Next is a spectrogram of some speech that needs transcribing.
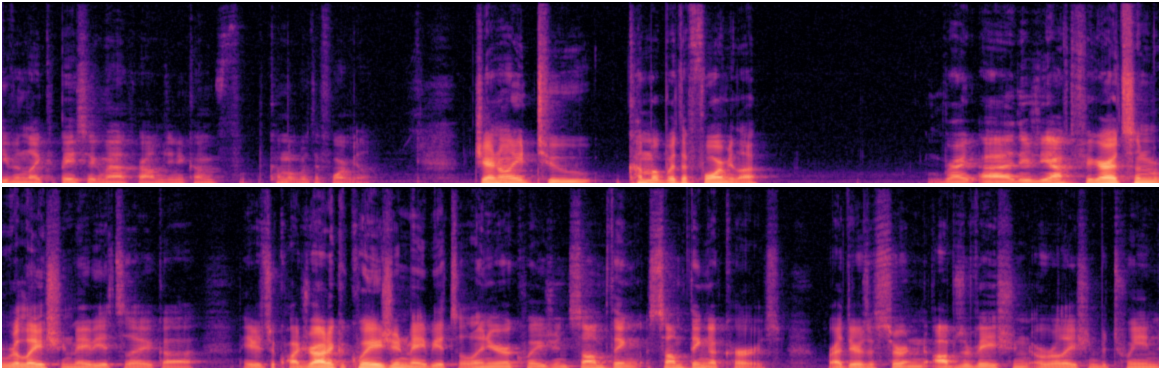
even like basic math problems, you need to come come up with a formula. Generally, to come up with a formula, right? Uh, there's you have to figure out some relation. Maybe it's like uh, maybe it's a quadratic equation, maybe it's a linear equation. Something something occurs, right? There's a certain observation or relation between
